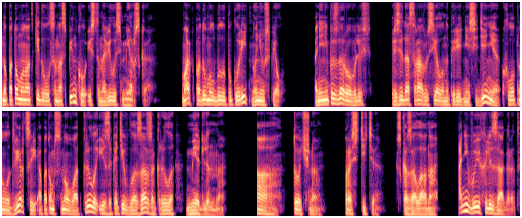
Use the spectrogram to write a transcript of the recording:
но потом он откидывался на спинку и становилось мерзко. Марк подумал было покурить, но не успел. Они не поздоровались, Резида сразу села на переднее сиденье, хлопнула дверцей, а потом снова открыла и, закатив глаза, закрыла медленно. «А, точно. Простите», — сказала она. Они выехали за город,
